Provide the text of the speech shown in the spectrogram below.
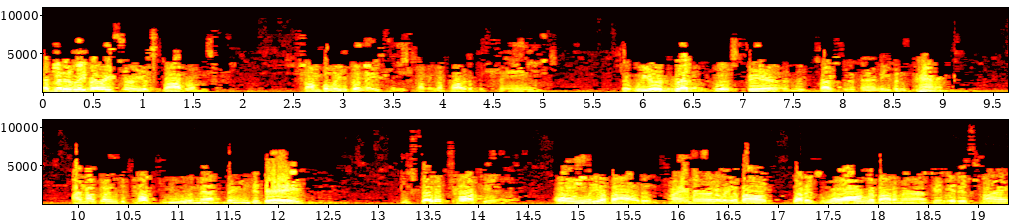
admittedly very serious problems. Some believe the nation's coming apart at the seams, that we are gripped with fear and repression and even panic. I'm not going to talk to you in that vein today. Instead of talking only about and primarily about what is wrong about America, it is time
